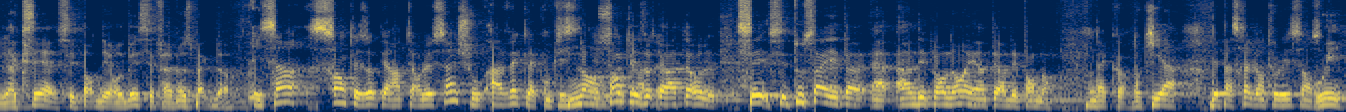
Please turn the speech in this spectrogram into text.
l'accès à ces portes dérobées, ces fameuses backdoors. Et ça, sans que les opérateurs le sachent ou avec la complicité Non, sans que les opérateurs c'est, tout ça est indépendant et interdépendant. D'accord. Donc il y a des passerelles dans tous les sens. Oui.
